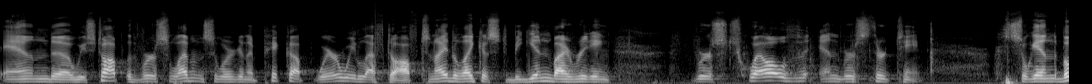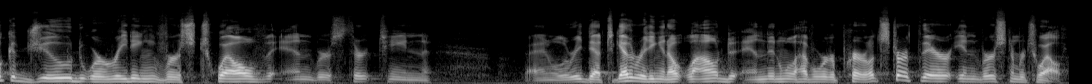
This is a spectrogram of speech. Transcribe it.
and uh, we stopped with verse 11. So we're going to pick up where we left off tonight. I'd like us to begin by reading verse 12 and verse 13. So, again, the book of Jude, we're reading verse 12 and verse 13. And we'll read that together, reading it out loud, and then we'll have a word of prayer. Let's start there in verse number 12.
